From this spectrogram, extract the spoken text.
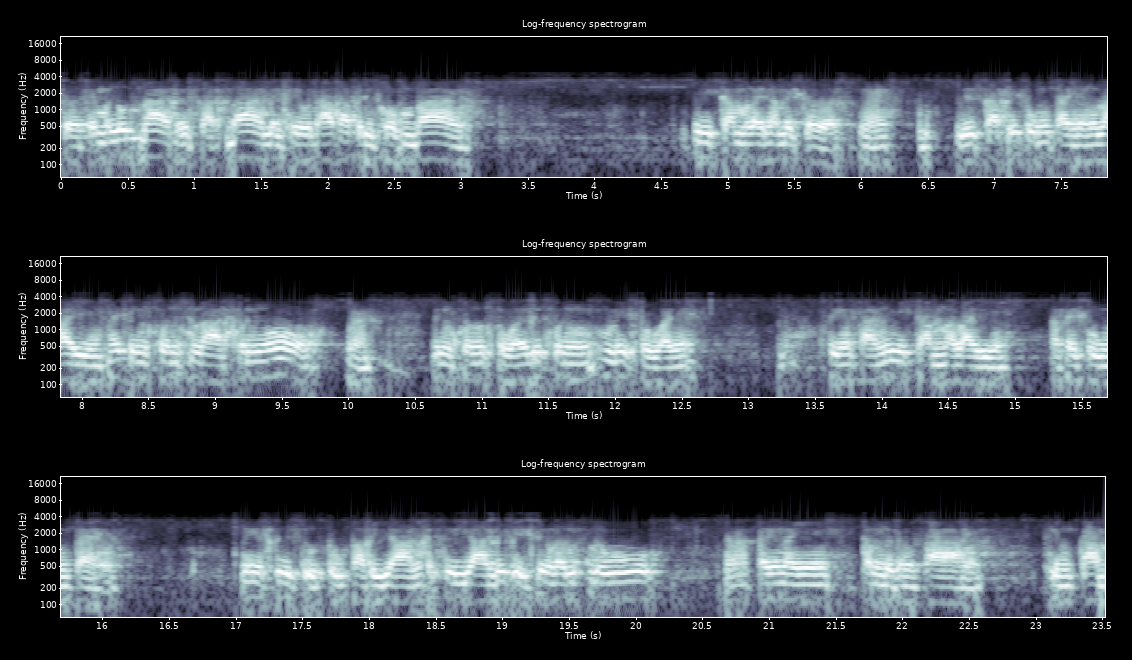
เกิดเป็นมนุษย์บ้างเป็นสัตว์บ้างเป็นเทวดาถ้าเป็นพรหมบ้าง มีกรรมอะไรนำไปเกิดนะหรือกลับไปปรุงแต่งอย่างไร ให้เป็นคนฉลาดคนโง่นะเป็นคนสวยหรือคนไม่สวยสิ่งต่างๆนี้มีกรรมอะไรนำไปปรุงแต่งนี่คือจุตุปาริยานก็คือยานที่เป็นเครื่องระลึกรู้ นะไปในกำเนิดต่างๆถึงกรรม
